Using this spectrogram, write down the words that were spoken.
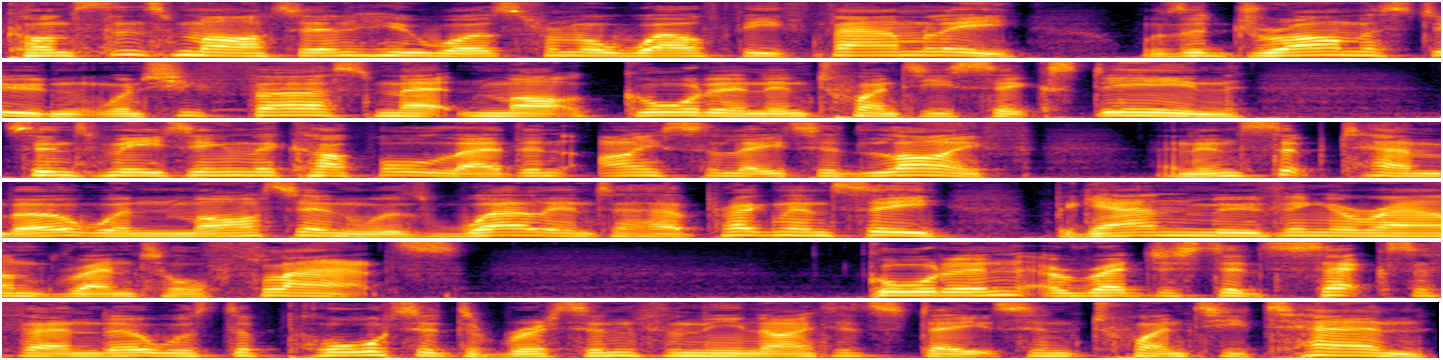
Constance Marten, who was from a wealthy family, was a drama student when she first met Mark Gordon in 2016. Since meeting, the couple led an isolated life, and in September, when Marten was well into her pregnancy, began moving around rental flats. Gordon, a registered sex offender, was deported to Britain from the United States in 2010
